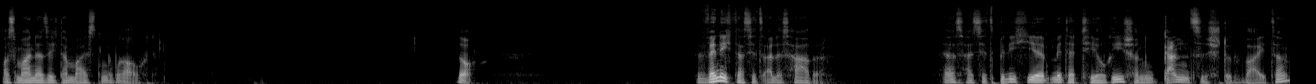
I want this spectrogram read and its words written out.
aus meiner Sicht am meisten gebraucht. So. Wenn ich das jetzt alles habe, ja, das heißt, jetzt bin ich hier mit der Theorie schon ein ganzes Stück weiter.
